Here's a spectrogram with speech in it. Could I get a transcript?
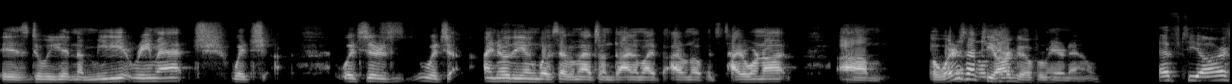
is do we get an immediate rematch? Which which there's which I know the Young Bucks have a match on Dynamite. But I don't know if it's title or not. Um, but where does FTR go from here now? FTR,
